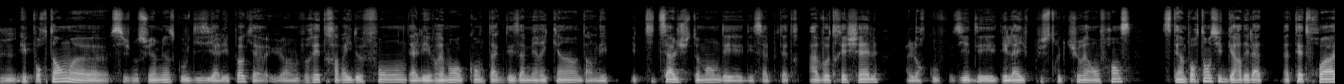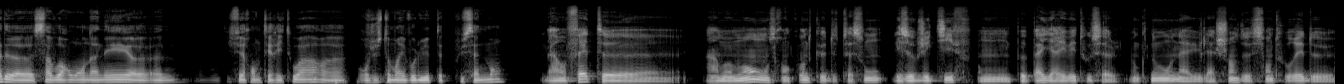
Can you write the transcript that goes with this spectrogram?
Mhm. Et pourtant, si je me souviens bien ce que vous disiez à l'époque, il y a eu un vrai travail de fond, d'aller vraiment au contact des Américains, dans les, petites salles justement, des, des salles peut-être à votre échelle, alors que vous faisiez des, des lives plus structurés en France. C'était important aussi de garder la, la tête froide, savoir où on en est différents territoires, euh, pour justement évoluer peut-être plus sainement. Bah, en fait, euh, à un moment, on se rend compte que de toute façon, les objectifs, on ne peut pas y arriver tout seul. Donc nous, on a eu la chance de s'entourer de,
